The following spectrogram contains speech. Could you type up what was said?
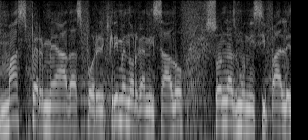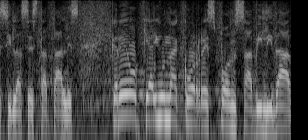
más permeadas por el crimen organizado son las municipales y las estatales. Creo que hay una corresponsabilidad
